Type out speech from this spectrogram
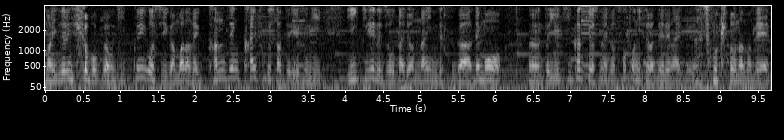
まあ、いずれにせよ僕はぎっくり腰がまだね完全回復したというふうに言い切れる状態ではないんですがでもうんと雪かきをしないと外にすら出れないというような状況なので、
